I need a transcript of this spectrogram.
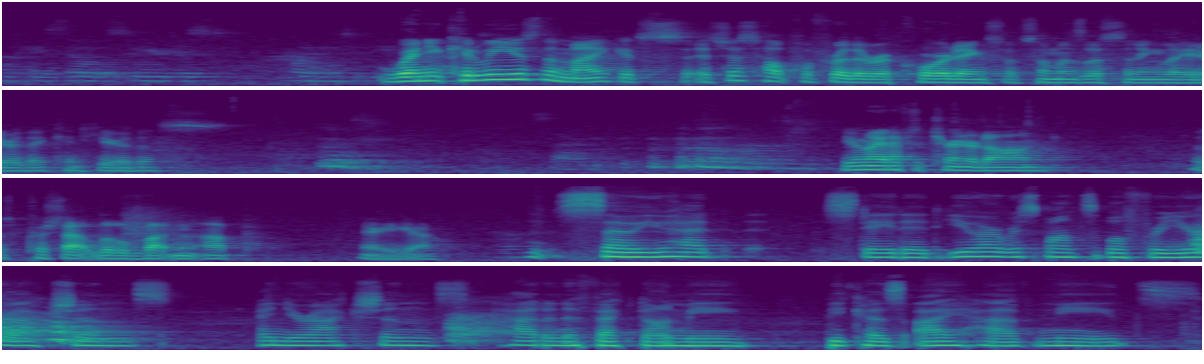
Okay, so, so you're just pointing to When you could we use the mic? It's it's just helpful for the recording, so if someone's listening later, they can hear this. Sorry. You might have to turn it on. Just push that little button up. There you go. So you had stated you are responsible for your actions, and your actions had an effect on me because I have needs,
